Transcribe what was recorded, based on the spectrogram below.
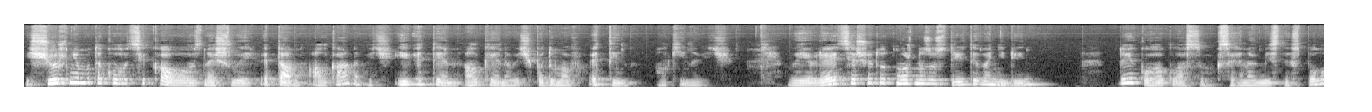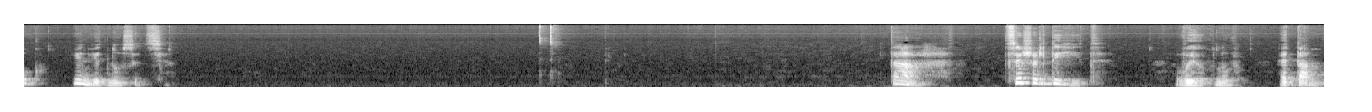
І що ж в ньому такого цікавого знайшли Етан Алканович і Етен Алкенович, подумав Етин Алкінович. Виявляється, що тут можна зустріти ванілін. До якого класу оксигеновмісних сполук він відноситься? Та, це ж альдегід, вигукнув Етан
